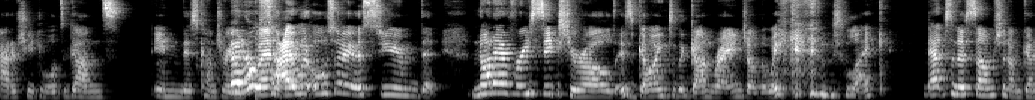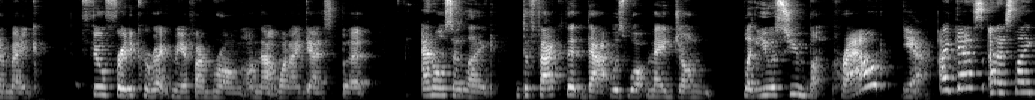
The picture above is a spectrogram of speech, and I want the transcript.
attitude towards guns in this country. But also- I would also assume that not every six year old is going to the gun range on the weekend. like, that's an assumption I'm going to make. Feel free to correct me if I'm wrong on that one, I guess. But, and also, like, the fact that that was what made John, like, you assume, like, proud, Yeah. I guess. And it's like,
